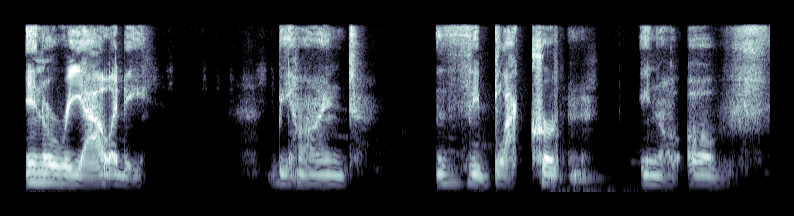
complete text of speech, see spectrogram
inner reality behind the black curtain, you know, of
